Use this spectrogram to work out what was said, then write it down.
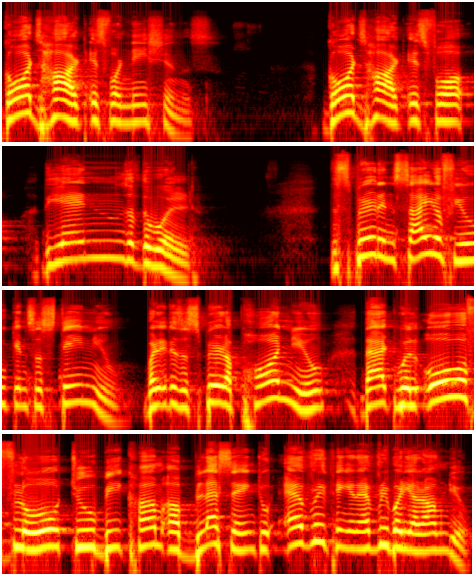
God's heart is for nations. God's heart is for the ends of the world. The spirit inside of you can sustain you, but it is a spirit upon you that will overflow to become a blessing to everything and everybody around you.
